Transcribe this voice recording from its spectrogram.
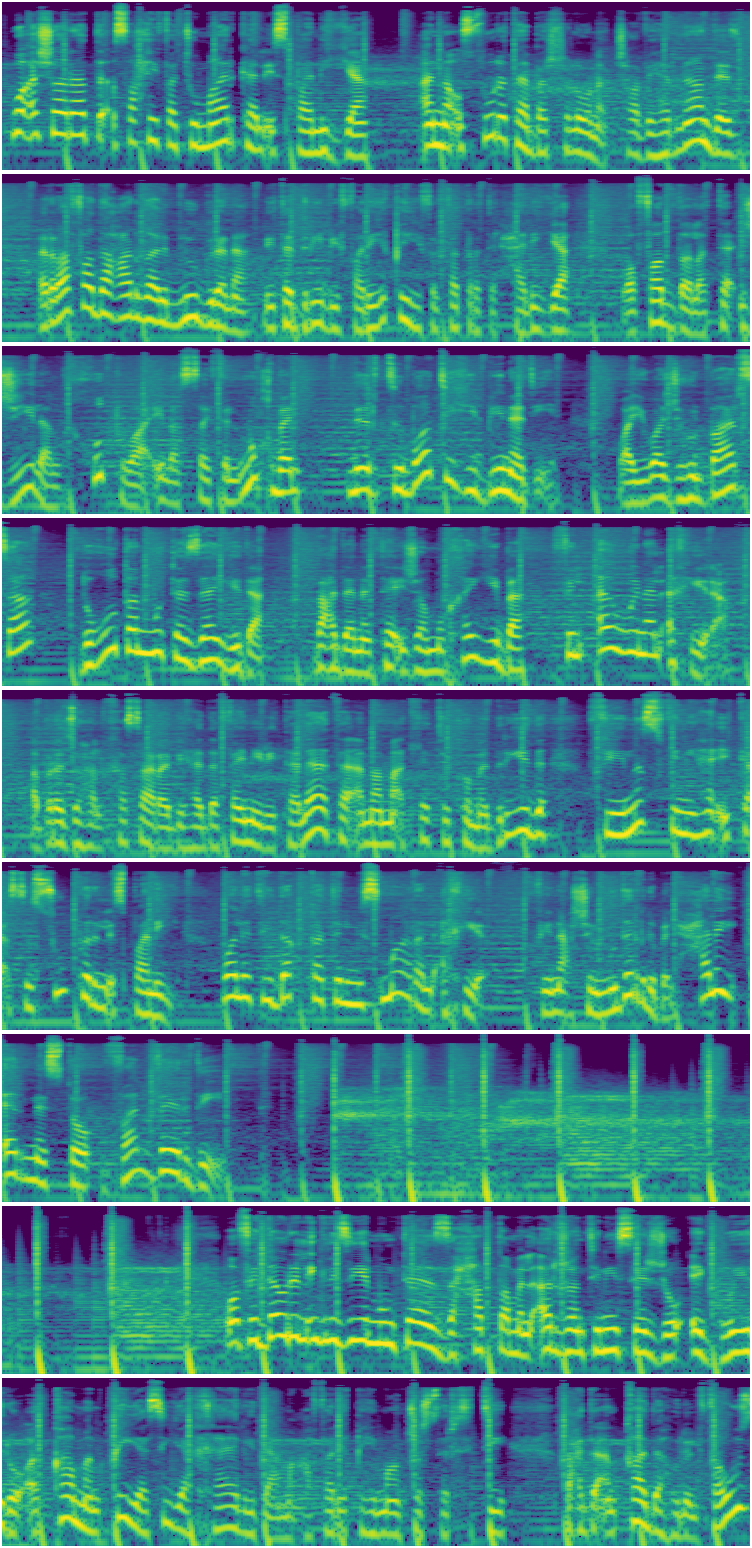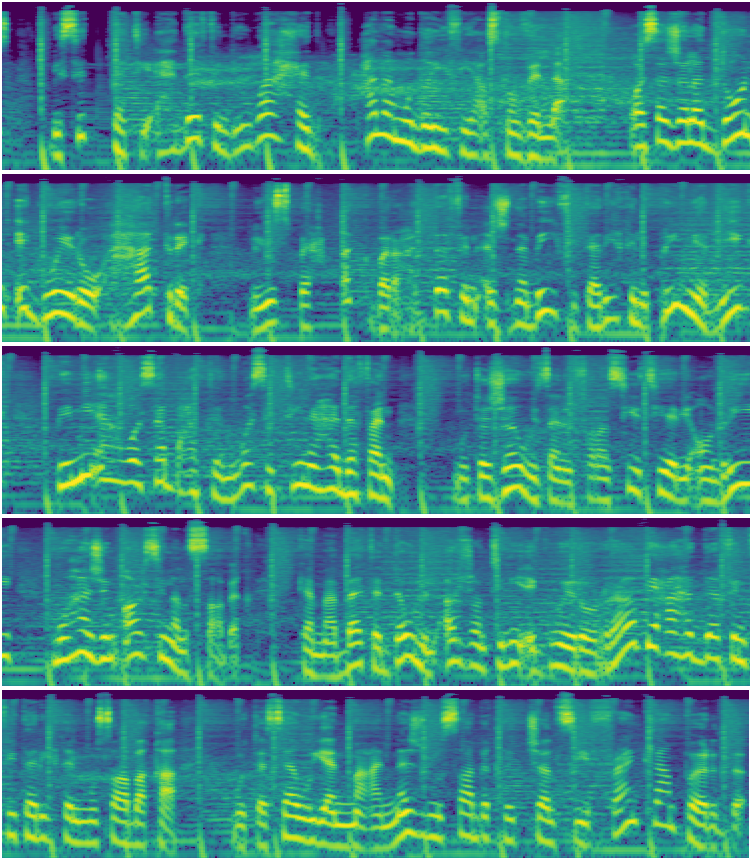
وأشارت صحيفة ماركا الإسبانية أن أسطورة برشلونة تشافي هرنانديز رفض عرض البلوغرانا لتدريب فريقه في الفترة الحالية وفضل تأجيل الخطوة إلى الصيف المقبل لارتباطه بناديه. ويواجه البارسا ضغوطا متزايدة بعد نتائج مخيبة في الآونة الأخيرة. أبرزها الخسارة بهدفين لثلاثة أمام أتلتيكو مدريد في نصف نهائي كأس السوبر الإسباني والتي دقت المسمار الأخير في نعش المدرب الحالي إرنستو فالفيردي. وفي الدوري الإنجليزي الممتاز حطم الأرجنتيني سيرجيو إيغويرو أرقاما قياسية خالدة مع فريقه مانشستر سيتي بعد أن قاده للفوز بستة أهداف لواحد على مضيفه أستون فيلا. وسجل كون إيغويرو هاتريك ليصبح أكبر هداف أجنبي في تاريخ البريمير ليج ب 167 هدفا متجاوزا الفرنسي تيري أونري مهاجم أرسنال السابق. كما بات الدولي الأرجنتيني إغويرو رابع هداف في تاريخ المسابقة متساويا مع النجم السابق لتشيلسي فرانك لامبرد.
